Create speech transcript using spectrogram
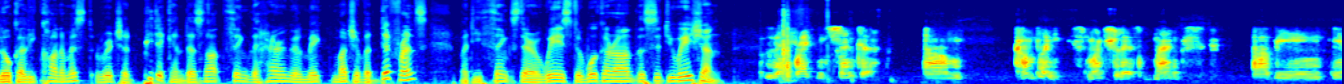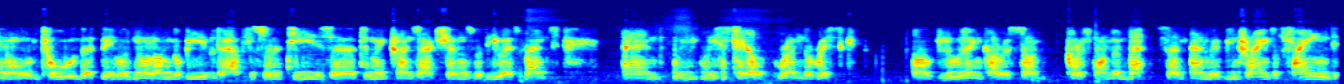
Local economist Richard Peterkin does not think the hearing will make much of a difference, but he thinks there are ways to work around the situation. Left, right, and center, um, companies, much less banks, are being, you know, told that they will no longer be able to have facilities uh, to make transactions with the U.S. banks, and we, we still run the risk of losing correspondent banks, and, and we've been trying to find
